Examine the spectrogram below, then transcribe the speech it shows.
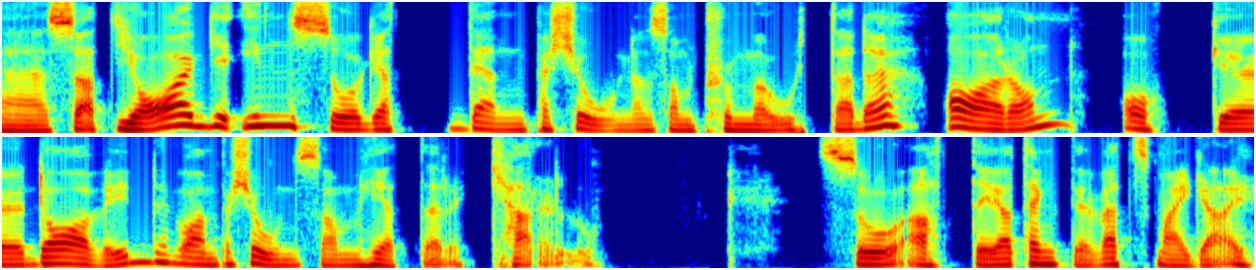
Eh, så att jag insåg att den personen som promotade Aron och eh, David var en person som heter Carlo. Så att jag tänkte, that's my guy.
